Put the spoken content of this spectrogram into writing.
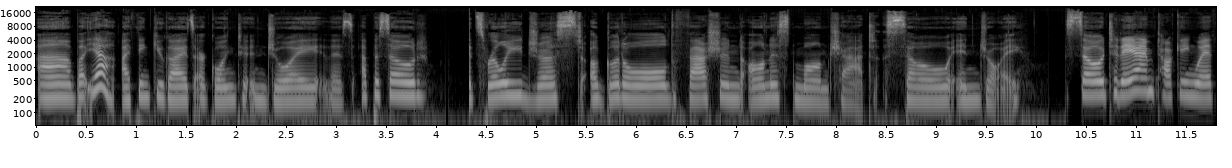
Uh, but yeah, I think you guys are going to enjoy this episode. It's really just a good old fashioned, honest mom chat. So enjoy. So today I'm talking with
